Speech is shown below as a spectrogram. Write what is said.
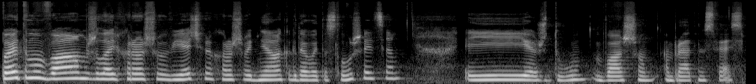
Поэтому вам желаю хорошего вечера, хорошего дня, когда вы это слушаете и жду вашу обратную связь.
